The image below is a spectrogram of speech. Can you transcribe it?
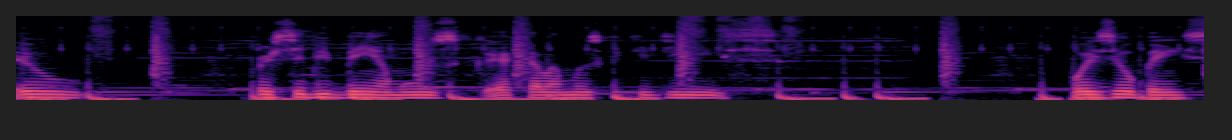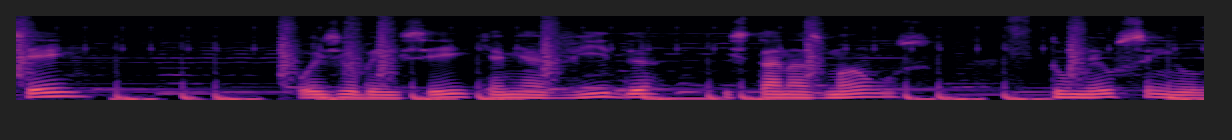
eu percebi bem a música, é aquela música que diz: Pois eu bem sei, pois eu bem sei que a minha vida está nas mãos do meu Senhor.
